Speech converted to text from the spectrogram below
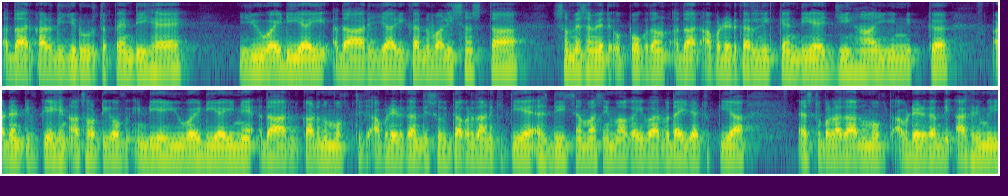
ਆਧਾਰ ਕਾਰਡ ਦੀ ਜ਼ਰੂਰਤ ਪੈਂਦੀ ਹੈ। ਯੂ ਆਈ ਡੀ ਆਈ ਆਧਾਰ ਜਾਰੀ ਕਰਨ ਵਾਲੀ ਸੰਸਥਾ ਸਮੇਂ-ਸਮੇਂ ਤੇ ਉਪਭੋਗਤਾ ਨੂੰ ਆਧਾਰ ਅਪਡੇਟ ਕਰਨ ਲਈ ਕਹਿੰਦੀ ਹੈ। ਜੀ ਹਾਂ, unique identification authority of India UIDAI ਨੇ ਆਧਾਰ ਕਾਰਡ ਨੂੰ ਮੁਫਤ 'ਚ ਅਪਡੇਟ ਕਰਨ ਦੀ ਸੁਵਿਧਾ ਪ੍ਰਦਾਨ ਕੀਤੀ ਹੈ। ਇਸ ਦੀ ਸਮਾਂ ਸੀਮਾ ਕਈ ਵਾਰ ਵਧਾਈ ਜਾ ਚੁੱਕੀ ਆ। ਇਸ ਤੋਂ ਪਹਿਲਾਂ ਆਧਾਰ ਨੂੰ ਮੁਫਤ ਅਪਡੇਟ ਕਰਨ ਦੀ ਆਖਰੀ ਮਿਤੀ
